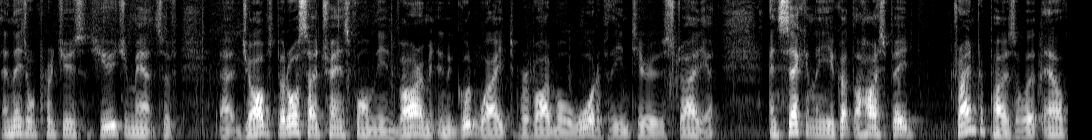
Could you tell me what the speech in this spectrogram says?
And these will produce huge amounts of uh, jobs, but also transform the environment in a good way to provide more water for the interior of Australia. And secondly, you've got the high-speed train proposal that Al-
